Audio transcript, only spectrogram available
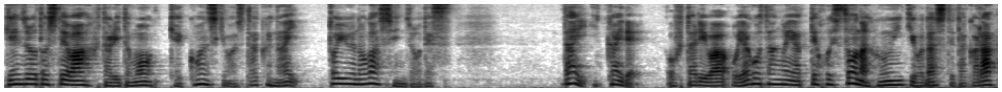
現状としては二人とも結婚式はしたくないというのが心情です。第1回でお二人は親御さんがやってほしそうな雰囲気を出してたから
